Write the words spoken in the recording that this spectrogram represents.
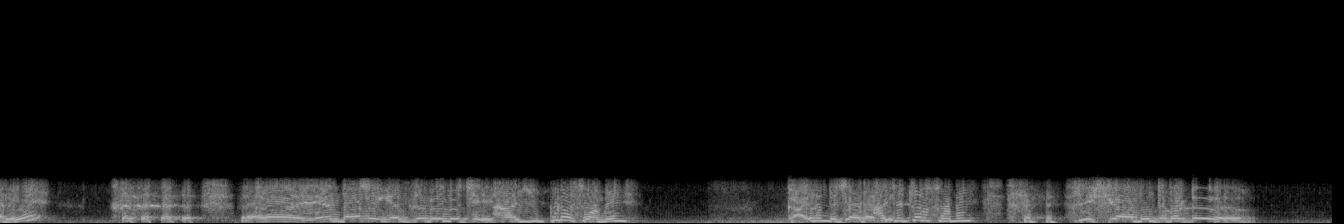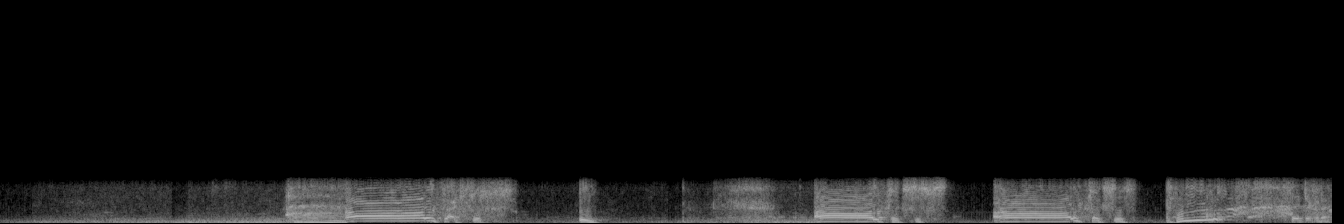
అరే ఏం డార్లింగ్ ఎంతసేపు అయింది వచ్చి? ఇప్పుడే స్వామి. కాగితం తెచ్చాడా తెచ్చాను స్వామి. శిష్య ముంతపట్టు all success all success all success పెట్టక్కడ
